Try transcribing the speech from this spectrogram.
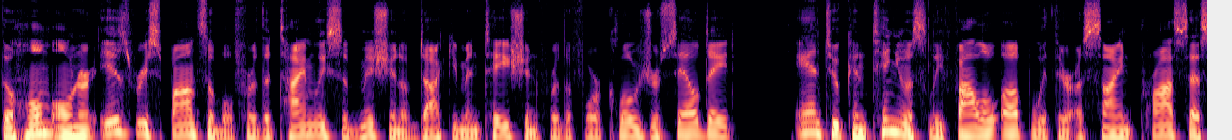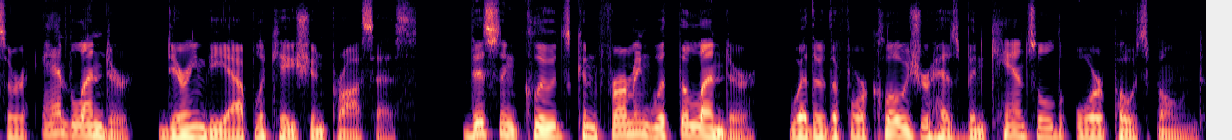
The homeowner is responsible for the timely submission of documentation for the foreclosure sale date and to continuously follow up with their assigned processor and lender during the application process. This includes confirming with the lender whether the foreclosure has been canceled or postponed.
